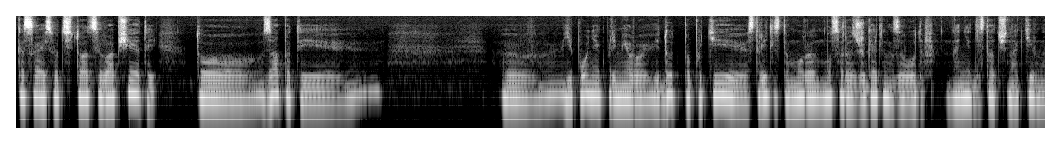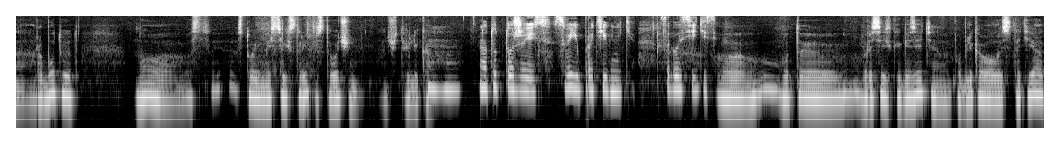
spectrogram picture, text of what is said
касаясь вот ситуации вообще этой, то Запад и э, Япония, к примеру, идут по пути строительства мусоросжигательных заводов. Они достаточно активно работают – но стоимость их строительства очень значит, велика. Угу. Но тут тоже есть свои противники, согласитесь. А, вот э, в российской газете публиковалась статья э,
